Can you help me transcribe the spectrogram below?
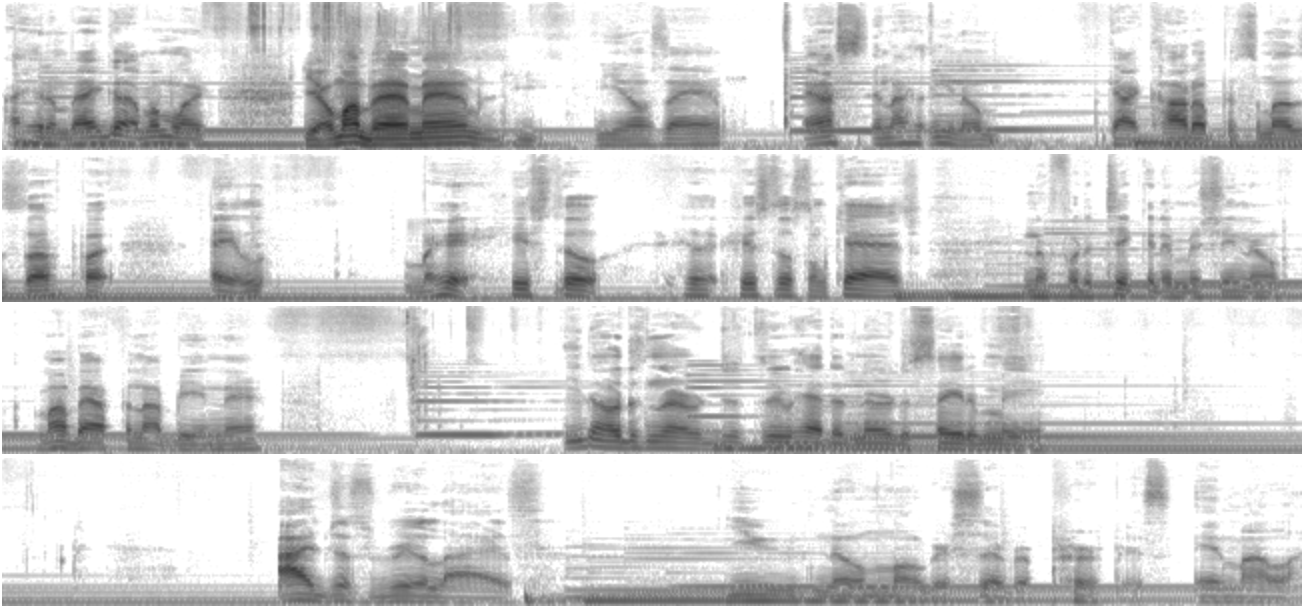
I hit him back up. I'm like, yo, my bad, man. You know what I'm saying? And I and I you know got caught up in some other stuff, but hey, but hey, he's still here's still some cash, you know, for the ticketing machine. You know, my bad for not being there. You know, this nerve, this dude had the nerve to say to me, I just realized you no longer serve a purpose in my life.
